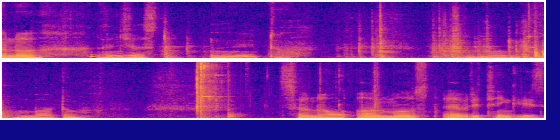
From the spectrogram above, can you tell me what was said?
so now I just need to remove bottom. So now almost everything is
